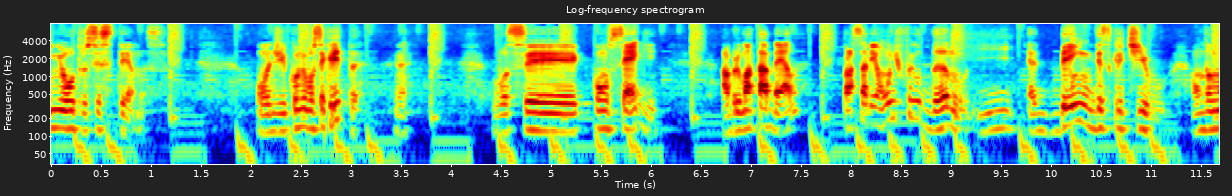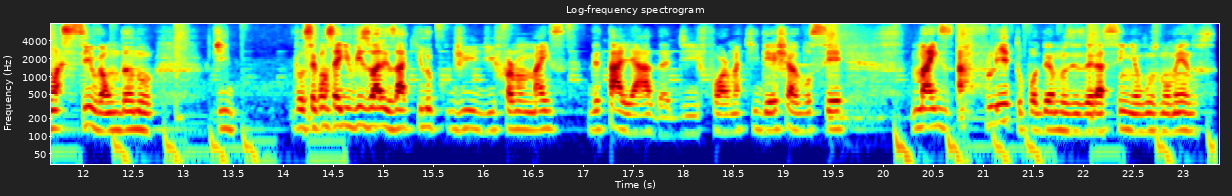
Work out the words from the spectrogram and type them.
em outros sistemas. Onde quando você grita, né, você consegue abrir uma tabela para saber onde foi o dano e é bem descritivo. É um dano massivo, é um dano de você consegue visualizar aquilo de, de forma mais detalhada, de forma que deixa você mais aflito, podemos dizer assim, em alguns momentos.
